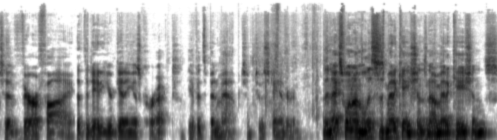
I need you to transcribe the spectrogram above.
to verify that the data you're getting is correct if it's been mapped to a standard. The next one on the list is medications. Now, medications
